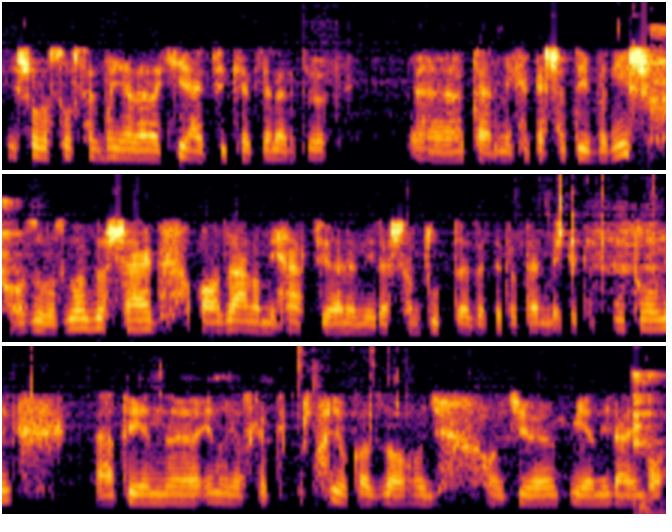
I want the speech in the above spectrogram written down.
és Oroszországban jelenleg hiánycikket jelentő termékek esetében is. Az orosz gazdaság az állami hátszia ellenére sem tudta ezeket a termékeket pótolni. Tehát én, én nagyon szkeptikus vagyok azzal, hogy, hogy milyen irányba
